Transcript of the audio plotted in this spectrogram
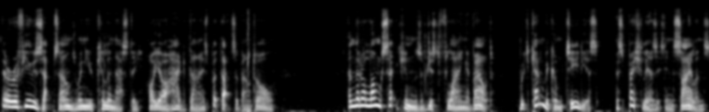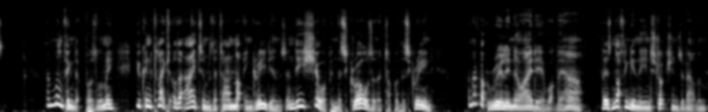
There are a few zap sounds when you kill a nasty or your hag dies, but that's about all. And there are long sections of just flying about, which can become tedious, especially as it's in silence. And one thing that puzzled me, you can collect other items that are not ingredients, and these show up in the scrolls at the top of the screen, and I've got really no idea what they are. There's nothing in the instructions about them.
